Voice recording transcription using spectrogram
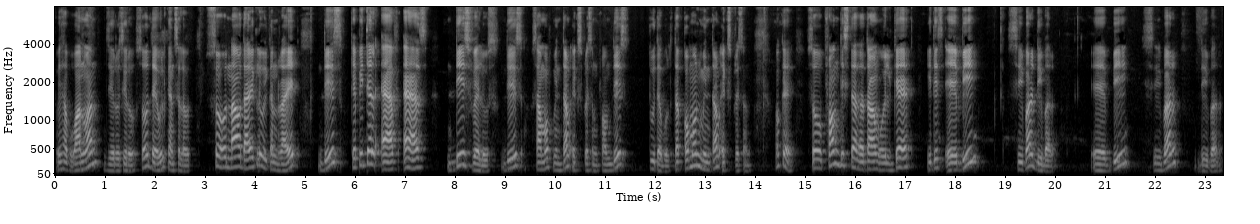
we have 1 1 0 0 so they will cancel out. So now directly we can write this capital F as these values this sum of min term expression from this two tables the common min term expression. Okay so from this term we will get it is a b c bar D bar. A B C bar D bar.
